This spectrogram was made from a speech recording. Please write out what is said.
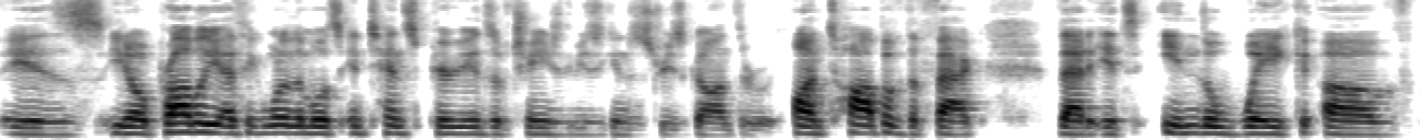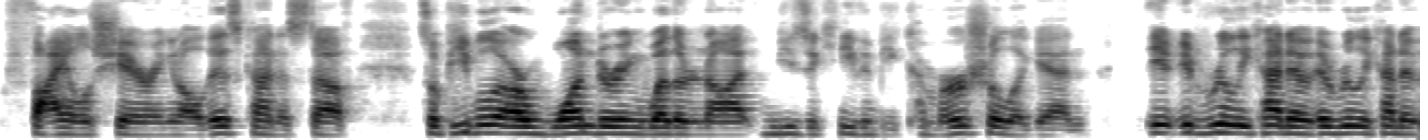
is you know probably I think one of the most intense periods of change the music industry's gone through. On top of the fact that it's in the wake of file sharing and all this kind of stuff, so people are wondering whether or not music can even be commercial again. It, it really kind of it really kind of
